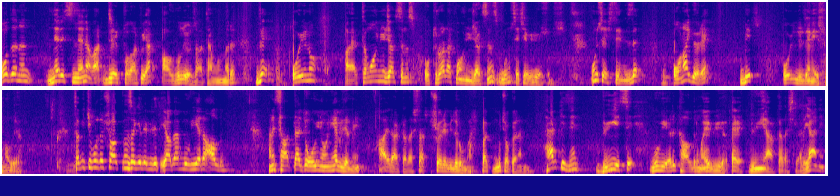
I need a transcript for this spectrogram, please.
odanın neresinde ne var direkt olarak bir yer algılıyor zaten bunları. Ve oyunu ayakta mı oynayacaksınız, oturarak mı oynayacaksınız bunu seçebiliyorsunuz. Bunu seçtiğinizde ona göre bir oyun düzeni sunuluyor. Tabii ki burada şu aklınıza gelebilir. Ya ben bu VR'ı aldım. Hani saatlerce oyun oynayabilir miyim? Hayır arkadaşlar. Şöyle bir durum var. Bakın bu çok önemli. Herkesin bünyesi bu VR'ı kaldırmayabiliyor. Evet bünye arkadaşlar. Yani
